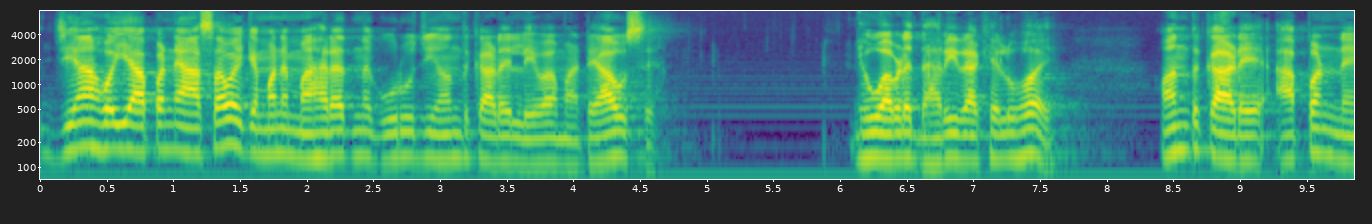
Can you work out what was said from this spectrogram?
જ્યાં હોઈએ આપણને આશા હોય કે મને મહારાજને ગુરુજી અંતકાળે લેવા માટે આવશે. એવું આપણે ધારી રાખેલું હોય. અંતકાળે આપણને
